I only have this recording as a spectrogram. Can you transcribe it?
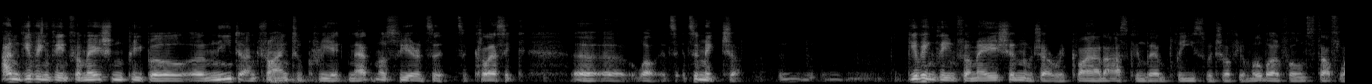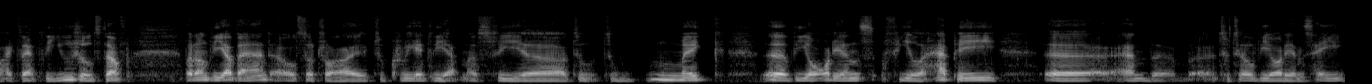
I'm giving the information people uh, need. I'm trying to create an atmosphere. It's a, it's a classic, uh, uh, well, it's, it's a mixture. Giving the information which are required, asking them, please switch off your mobile phone, stuff like that, the usual stuff. But on the other hand, I also try to create the atmosphere, to, to make uh, the audience feel happy, uh, and uh, to tell the audience, hey,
